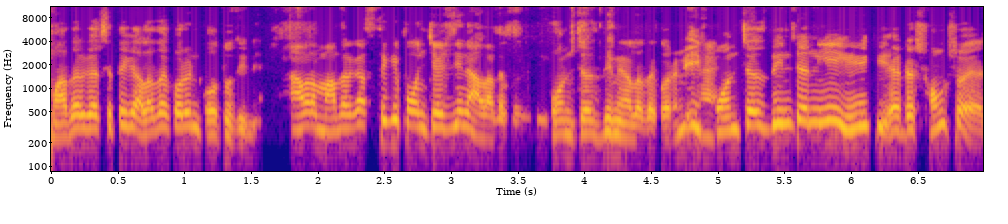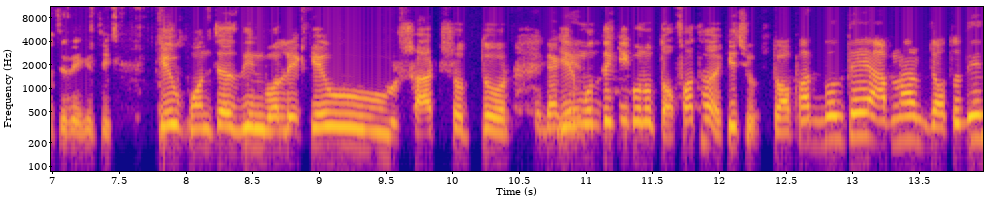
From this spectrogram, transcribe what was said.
মাদার গাছে থেকে আলাদা করেন কত দিনে? আমরা মাদার গাছ থেকে পঞ্চাশ দিন আলাদা করে দিই। পঞ্চাশ দিনে আলাদা করেন। এই হ্যাঁ। পঞ্চাশ দিনটা নিয়ে একটা সংশয় আছে দেখেছি। কেউ পঞ্চাশ দিন বলে কেউ ষাট সত্তর। এর মধ্যে কি কোনো তফাত হয় কিছু? তফাৎ বলতে আপনার যতদিন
